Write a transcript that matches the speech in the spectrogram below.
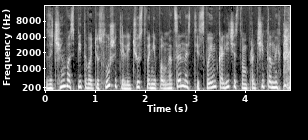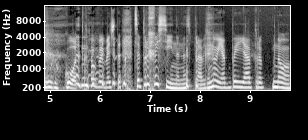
Зачем воспитывать у слушателей чувство неполноценности своїм количеством прочитаних книг в год? Ну, вибачте, це професійне насправді. Ну, якби я ну,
